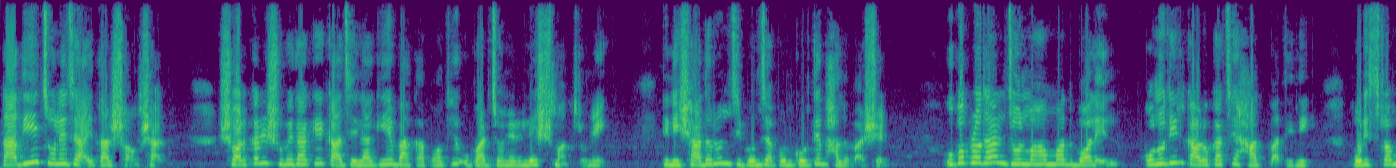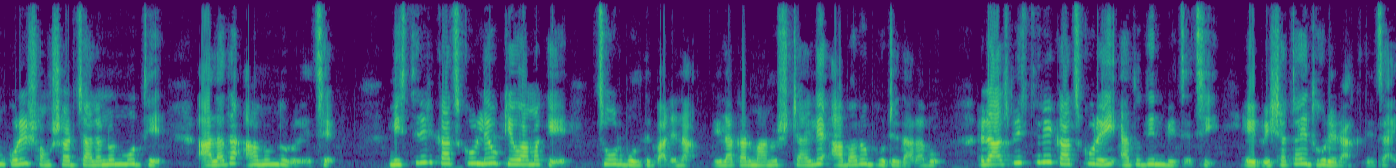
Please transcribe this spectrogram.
তা দিয়ে চলে যায় তার সংসার। সরকারি সুবিধাকে কাজে লাগিয়ে বাঁকা পথে উপার্জনের লেশ মাত্র নেই। তিনি সাধারণ জীবনযাপন করতে ভালোবাসেন। উপপ্রধান জুল মোহাম্মদ বলেন, কোনোদিন কারও কাছে হাত পাতেনি। পরিশ্রম করে সংসার চালানোর মধ্যে আলাদা আনন্দ রয়েছে। মিস্ত্রির কাজ করলেও কেউ আমাকে চোর বলতে পারে না। এলাকার মানুষ চাইলে আবারও ভোটে দাঁড়াবো। রাজমিস্ত্রির কাজ করেই এতদিন বেঁচেছি। এই পেশাটাই ধরে রাখতে চাই।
